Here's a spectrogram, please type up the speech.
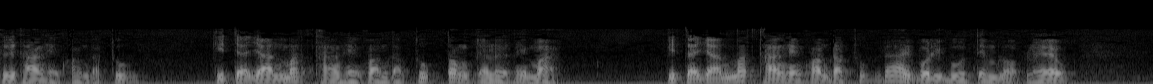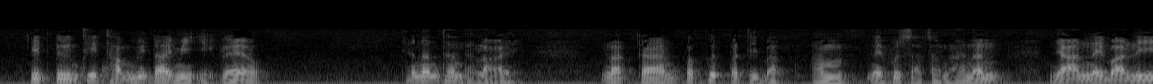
คือทางแห่งความดับทุกข์ กิจยานมรรคทางแห่งความดับทุกข์ต้องเจริญให้มาก กิจยานมรรคทางแห่งความดับทุกข์ได้บริบูรณ์เต็มรอบแล้ว กิจอื่นที่ทำไม่ได้มีอีกแล้ว ฉะนั้นท่านทั้งหลาย หลักการประพฤติปฏิบัติธรรมในพุทธศาสนานั้นญาณในบาลี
